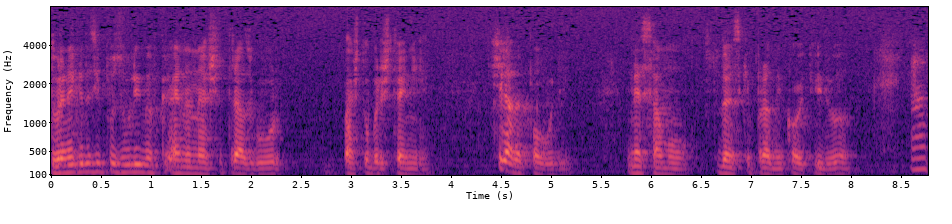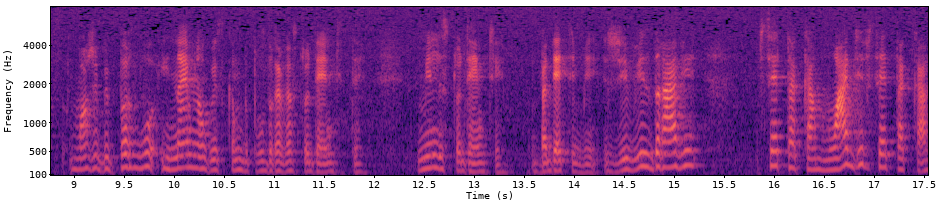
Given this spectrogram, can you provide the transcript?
Добре, нека да си позволим в края на нашия разговор вашето обращение. Хиляда поводи. Не само студентски празник, който идва. Аз, може би, първо и най-много искам да поздравя студентите. Мили студенти, бъдете ми живи, здрави, все така млади, все така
